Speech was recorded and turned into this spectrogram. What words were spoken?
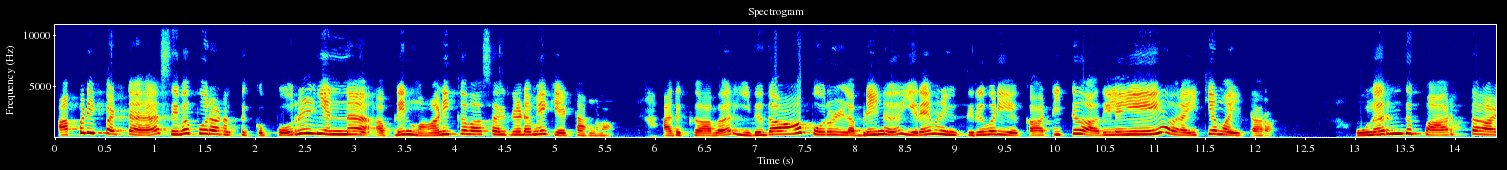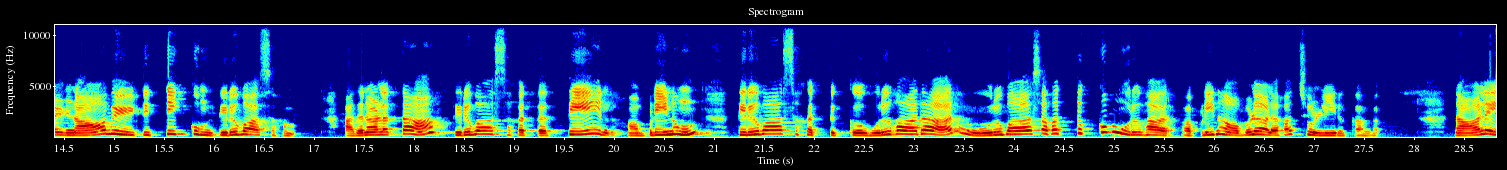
அப்படிப்பட்ட சிவபுராணத்துக்கு பொருள் என்ன அப்படின்னு மாணிக்கவாசகரிடமே கேட்டாங்களாம். அதுக்கு அவர் இதுதான் பொருள் அப்படின்னு இறைவனின் திருவடியை காட்டிட்டு அதிலேயே அவர் ஐக்கியமாயிட்டாராம். உணர்ந்து பார்த்தால் நாவில் தித்திக்கும் திருவாசகம். அதனால தான் திருவாசகத்தை தேன் அப்படின்னும் திருவாசகத்துக்கு உருகாதார் ஒரு வாசகத்துக்கும் உருகார் அப்படின்னு அவ்வளோ அழகா சொல்லியிருக்காங்க. நாளை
